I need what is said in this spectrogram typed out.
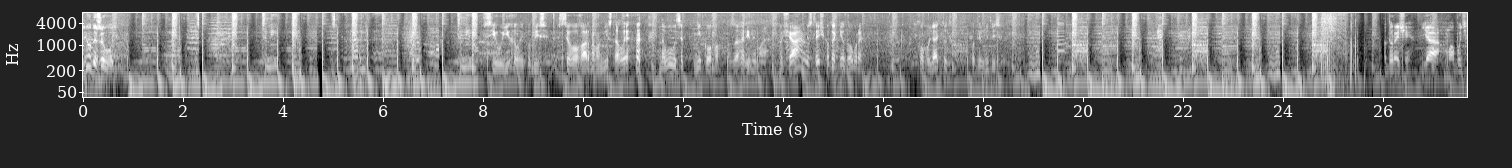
люди живуть. Всі уїхали кудись з цього гарного міста, але на вулицях нікого взагалі немає. Хоча містечко таке добре. Погулять тут, подивитись. До речі, я, мабуть,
